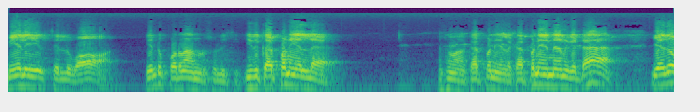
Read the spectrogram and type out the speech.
மேலே செல்லுவார் என்று புறநானூறு சொல்லிச்சு. இது கற்பனை அல்ல. கற்பனை அல்ல. கற்பனை என்னன்னு கேட்டா ஏதோ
